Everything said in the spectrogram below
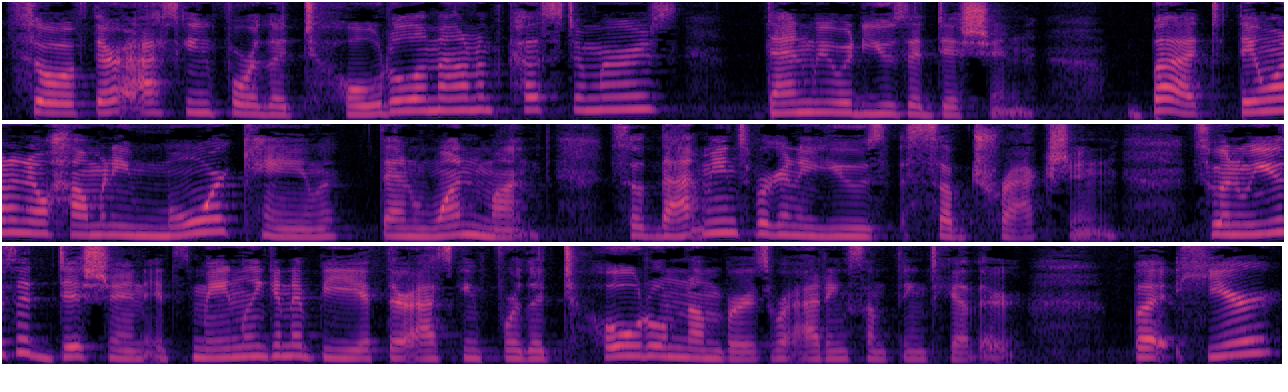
So if they're asking for the total amount of customers, then we would use addition. But they want to know how many more came than one month. So that means we're going to use subtraction. So when we use addition, it's mainly going to be if they're asking for the total numbers, we're adding something together. But here,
